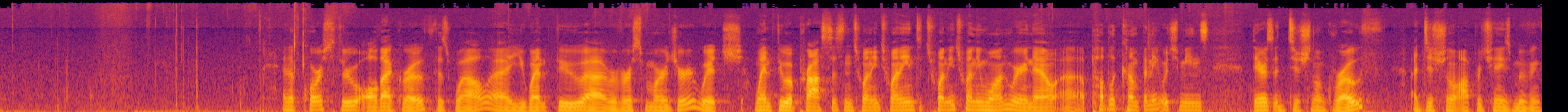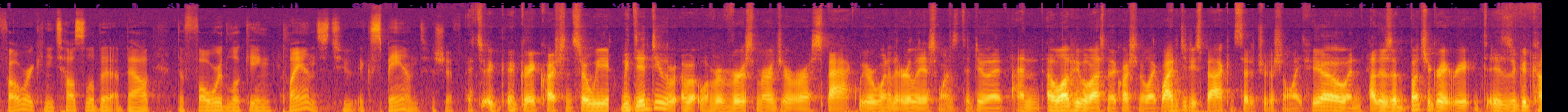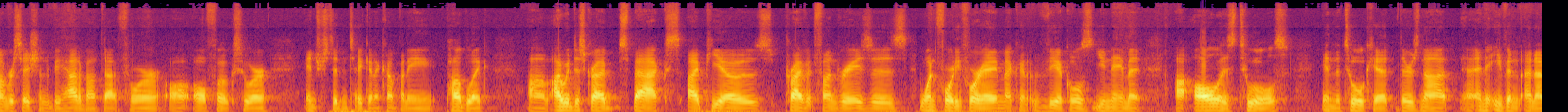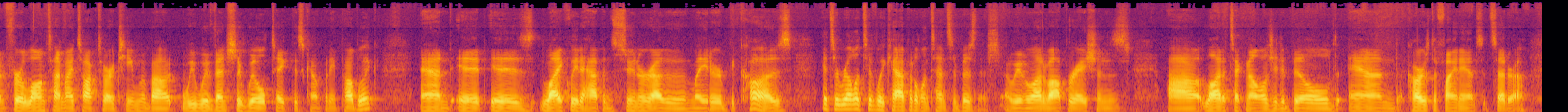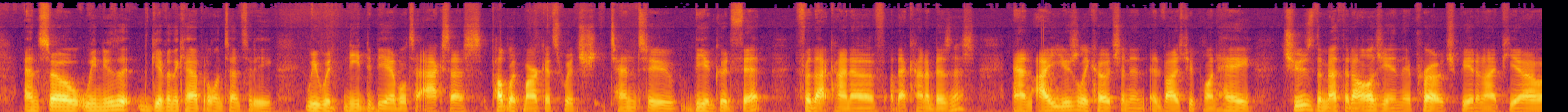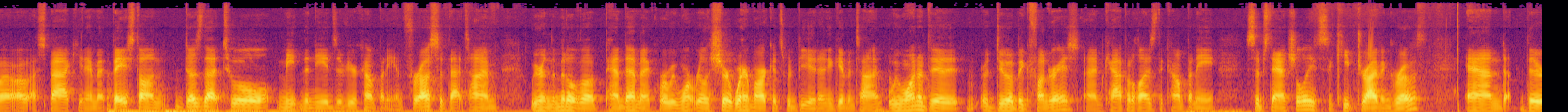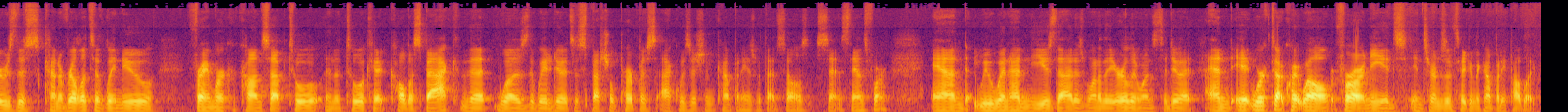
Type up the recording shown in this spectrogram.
And of course, through all that growth as well, uh, you went through a reverse merger, which went through a process in 2020 into 2021, where you're now a public company, which means there's additional growth additional opportunities moving forward. Can you tell us a little bit about the forward-looking plans to expand Shift? It's a, a great question. So we, we did do a, a, reverse merger or a SPAC. We were one of the earliest ones to do it. And a lot of people ask me the question of like, why did you do SPAC instead of traditional IPO? And uh, there's a bunch of great, re- there's a good conversation to be had about that for all, all folks who are interested in taking a company public. Um, I would describe SPACs, IPOs, private fundraisers, 144A mechan- vehicles, you name it, uh, all as tools in the toolkit. There's not, and even, and i for a long time, I talked to our team about we eventually will take this company public, and it is likely to happen sooner rather than later because it's a relatively capital intensive business. We have a lot of operations, uh, a lot of technology to build, and cars to finance, et cetera. And so we knew that given the capital intensity, we would need to be able to access public markets, which tend to be a good fit for that kind of that kind of business. And I usually coach and advise people on, hey, choose the methodology and the approach, be it an IPO, a, SPAC, you name it, based on does that tool meet the needs of your company? And for us at that time, we were in the middle of a pandemic where we weren't really sure where markets would be at any given time. We wanted to do a big fundraise and capitalize the company substantially to keep driving growth. And there's this kind of relatively new framework or concept tool in the toolkit called a SPAC that was the way to do it. It's a special purpose acquisition company, is what that stands for. And we went ahead and used that as one of the early ones to do it. And it worked out quite well for our needs in terms of taking the company public.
